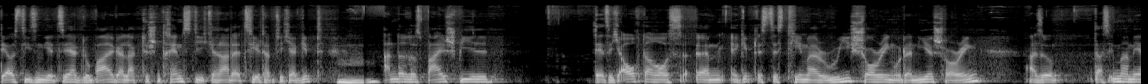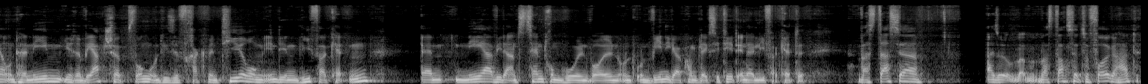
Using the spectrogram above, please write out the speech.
der aus diesen jetzt sehr global galaktischen Trends, die ich gerade erzählt habe, sich ergibt. Mhm. Anderes Beispiel, der sich auch daraus ähm, ergibt, ist das Thema Reshoring oder Nearshoring. Also, dass immer mehr Unternehmen ihre Wertschöpfung und diese Fragmentierung in den Lieferketten ähm, näher wieder ans Zentrum holen wollen und, und weniger Komplexität in der Lieferkette. Was das ja also was das ja zur Folge hat,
